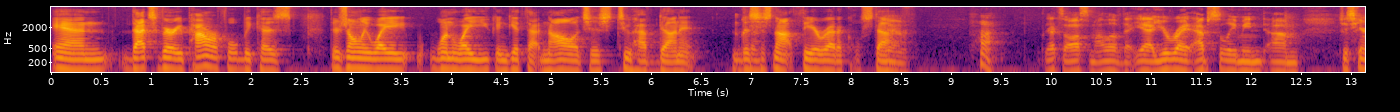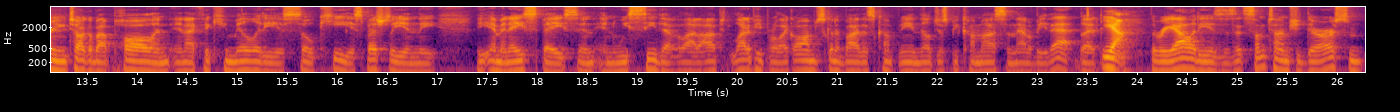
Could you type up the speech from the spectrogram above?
And that's very powerful because there's only way one way you can get that knowledge is to have done it. This is not theoretical stuff. Yeah. Huh. That's awesome. I love that. Yeah, you're right. Absolutely. I mean, um, just hearing you talk about Paul and, and I think humility is so key, especially in the, the M and A space, and, and we see that a lot of a lot of people are like, oh, I'm just going to buy this company, and they'll just become us, and that'll be that. But Yeah. the reality is is that sometimes you, there are some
